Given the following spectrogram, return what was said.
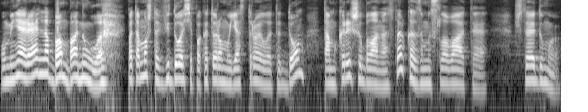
у меня реально бомбануло. Потому что в видосе, по которому я строил этот дом, там крыша была настолько замысловатая, что я думаю,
